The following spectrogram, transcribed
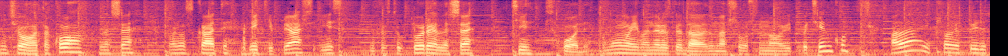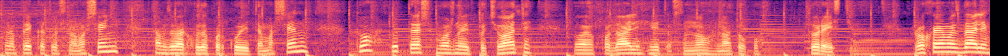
нічого такого, лише можна сказати, дикий пляж із інфраструктури лише ці сходи. Тому ми його не розглядали до нашого основного відпочинку. Але якщо ви прийдете, наприклад, ось на машині, там зверху запаркуєте машину, то тут теж можна відпочивати е, подалі від основного натовпу туристів. Рухаємось далі.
